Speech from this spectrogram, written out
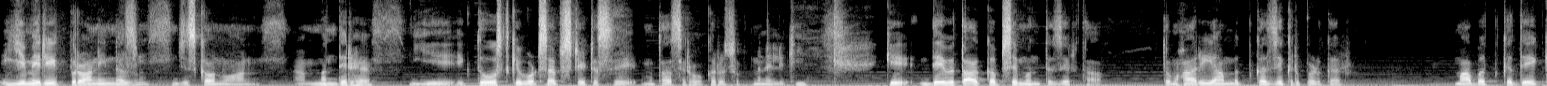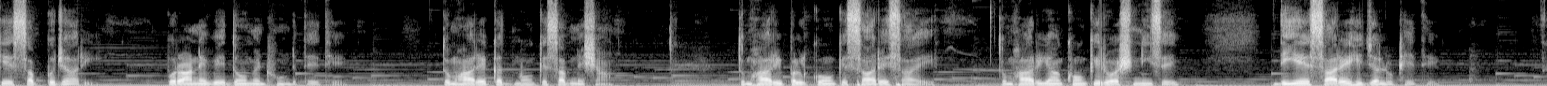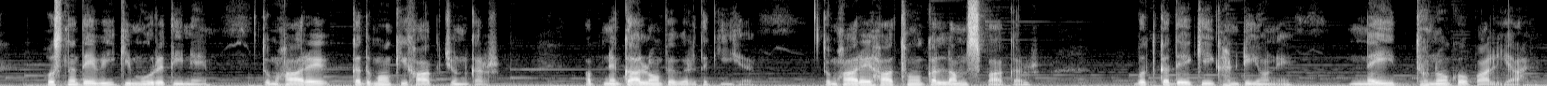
یہ میری ایک پرانی نظم جس کا عنوان مندر ہے۔ یہ ایک دوست کے واٹس ایپ اسٹیٹس سے متاثر ہو کر اس وقت میں نے لکھی کہ دیوتا کب سے منتظر تھا؟ تمہاری آمد کا ذکر پڑھ کر مابت کدے کے سب پجاری پرانے ویدوں میں ڈھونڈتے تھے، تمہارے قدموں کے سب نشان۔ تمہاری پلکوں کے سارے سائے، تمہاری آنکھوں کی روشنی سے دیے سارے ہی جل اٹھے تھے۔ حسن دیوی کی مورتی نے تمہارے قدموں کی خاک چن کر اپنے گالوں پہ ورد کی ہے۔ تمہارے ہاتھوں کا لمس پا کر بت کدے کی گھنٹیوں نے نئی دھنوں کو پا لیا ہے۔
